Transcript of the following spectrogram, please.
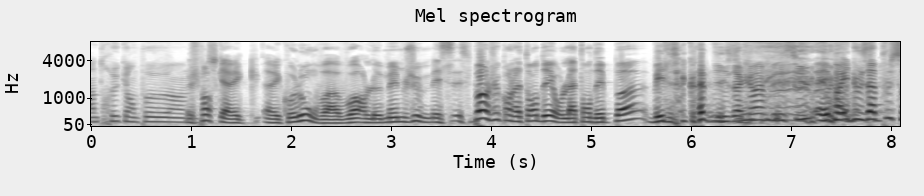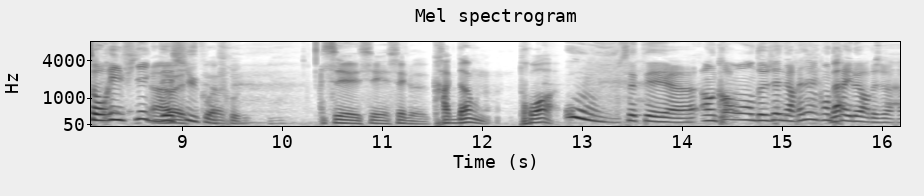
un truc un peu. un- Je pense qu'avec avec Holo, on va avoir le même jeu, mais c'est pas un jeu qu'on attendait, on l'attendait pas, mais il nous a quand même Il nous a déçus. quand même déçu. Et enfin, il nous a plus horrifié que Ah ouais, déçus, c'était quoi. affreux. c'est c'est- c'est le Crackdown 3. Ouh, c'était euh, un grand moment de gêne, rien qu'en Bah, trailer déjà.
